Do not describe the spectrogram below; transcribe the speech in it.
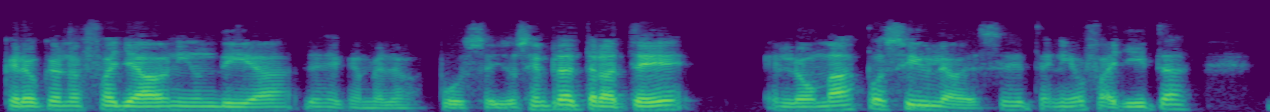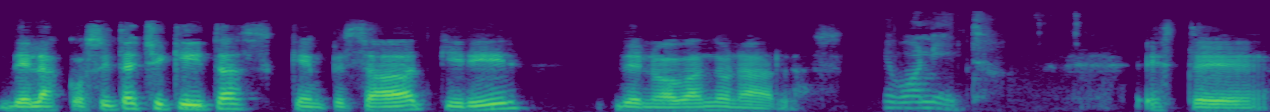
creo que no he fallado ni un día desde que me los puse. Yo siempre traté en lo más posible, a veces he tenido fallitas, de las cositas chiquitas que empezaba a adquirir, de no abandonarlas. Qué bonito. Este,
